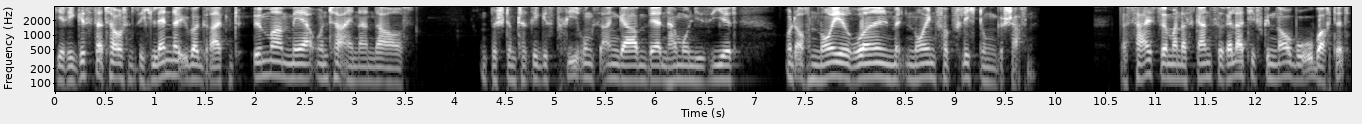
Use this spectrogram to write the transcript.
Die Register tauschen sich länderübergreifend immer mehr untereinander aus. Und bestimmte Registrierungsangaben werden harmonisiert und auch neue Rollen mit neuen Verpflichtungen geschaffen. Das heißt, wenn man das Ganze relativ genau beobachtet,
